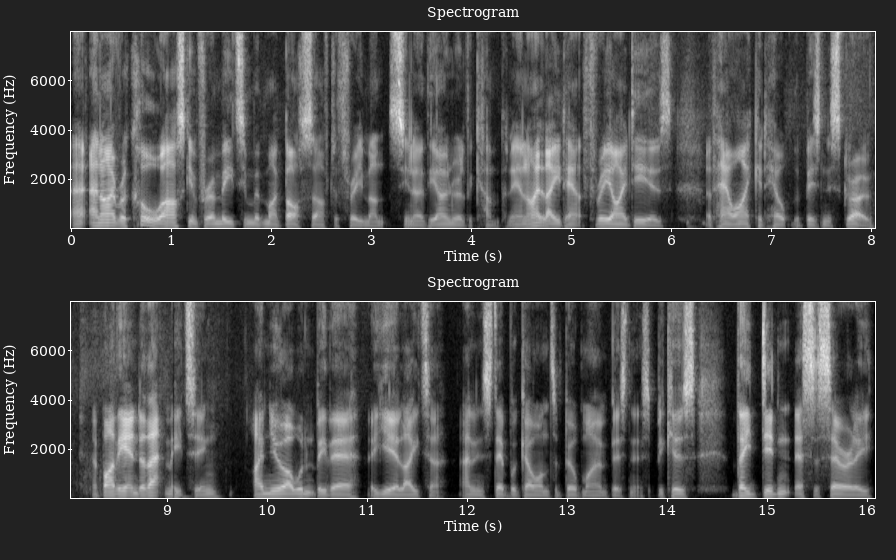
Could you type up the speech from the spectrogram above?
Uh, and I recall asking for a meeting with my boss after three months. You know, the owner of the company, and I laid out three ideas of how I could help the business grow. And by the end of that meeting, I knew I wouldn't be there a year later and instead would go on to build my own business because they didn't necessarily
